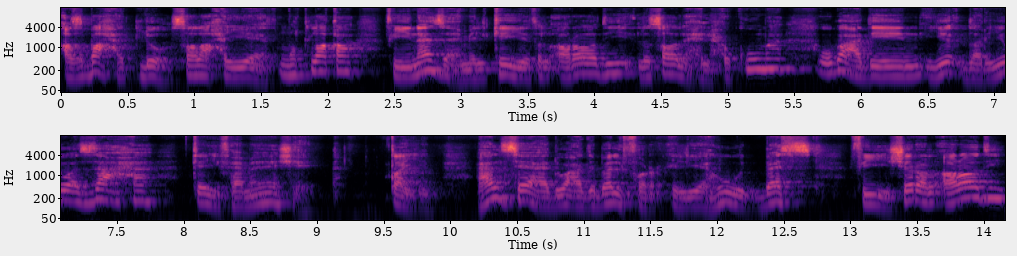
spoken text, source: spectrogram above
أصبحت له صلاحيات مطلقة في نزع ملكية الأراضي لصالح الحكومة وبعدين يقدر يوزعها كيفما شاء طيب هل ساعد وعد بلفور اليهود بس في شراء الأراضي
